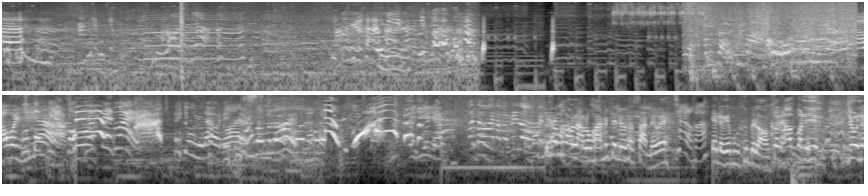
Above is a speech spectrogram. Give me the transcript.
นต้อ งเยอะขนาดนี้เลยที่เธอผมทำเอาไอ้กูเหี้ตัวยเปียกเขาเป็นด้วยให้คิวดูได้วันนี้ลงมาเลยไอ้เหี้ยยังก็นอนอะมันไม่ลงถ้ามึงเอาหลังลงมาไม่จะเร็วสัสๆเลยเว้ยใช่เหรอคะแค่เร็วยังมึงขึ้นไปลองสวัสดีครับวันนี้อยู่ใน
